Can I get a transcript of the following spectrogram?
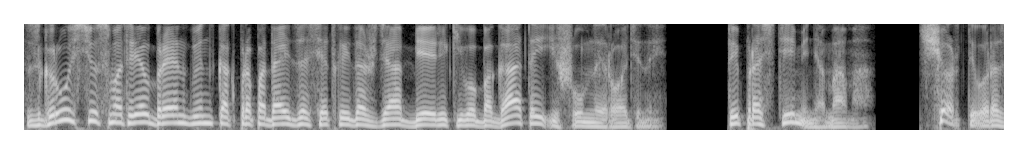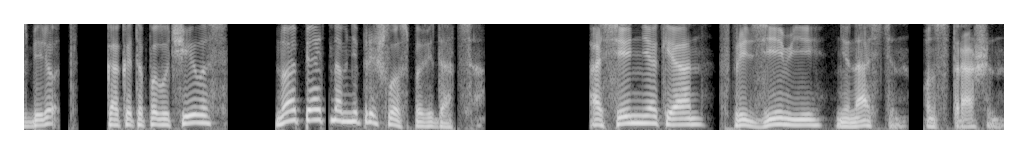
С грустью смотрел Брэнгвин, как пропадает за сеткой дождя берег его богатой и шумной родины. Ты прости меня, мама. Черт его разберет, как это получилось, но опять нам не пришлось повидаться. Осенний океан в предзимье ненастен, он страшен.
